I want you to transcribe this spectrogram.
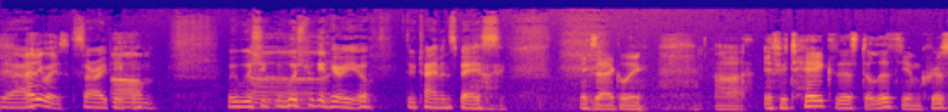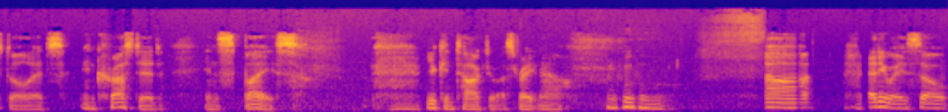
Yeah. Anyways, Sorry people. um, we wish you, we wish we could hear you through time and space. Exactly. Uh, if you take this dilithium crystal it's encrusted in spice, you can talk to us right now. Uh, anyway, so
